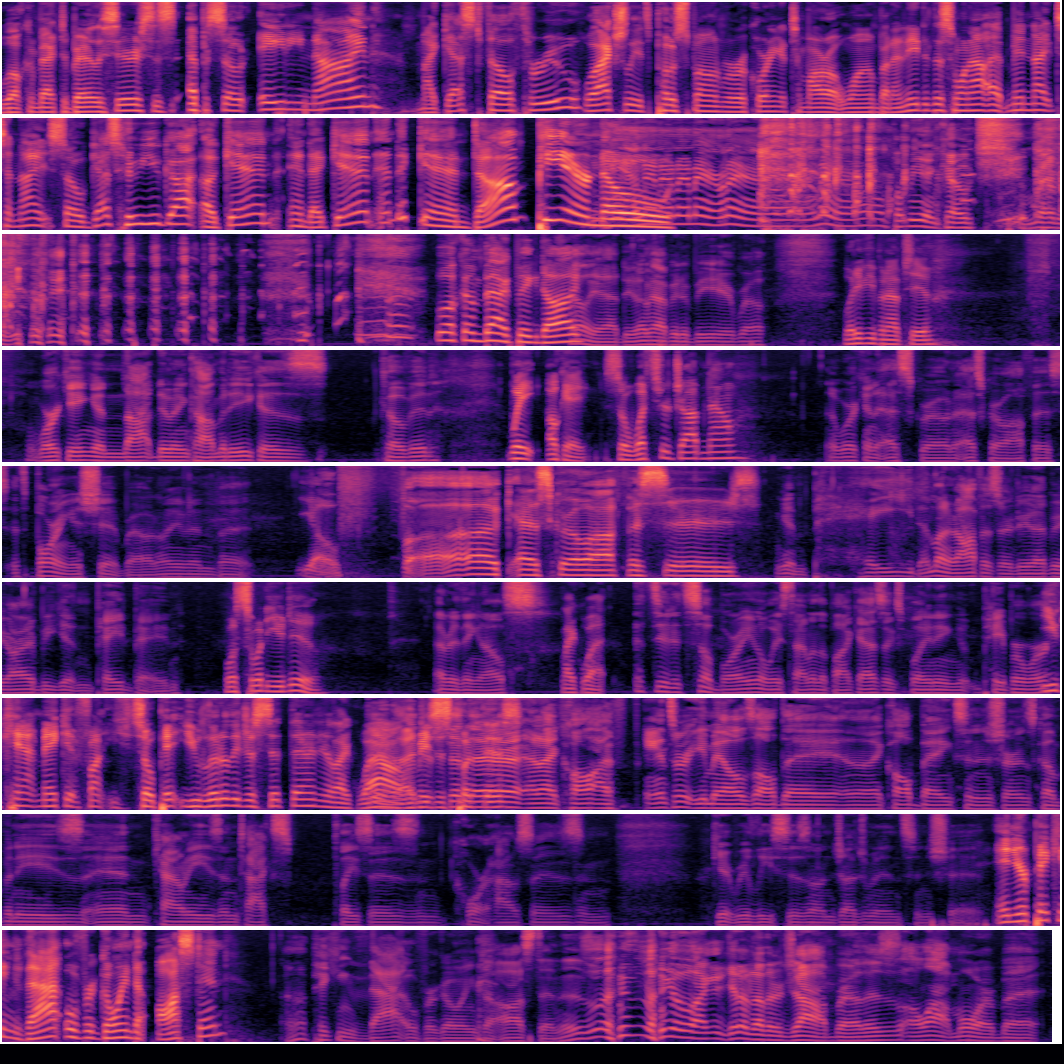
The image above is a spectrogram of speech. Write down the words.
Welcome back to Barely Serious. This is episode 89. My guest fell through. Well, actually, it's postponed. We're recording it tomorrow at 1, but I needed this one out at midnight tonight. So, guess who you got again and again and again? Dom Pierno. Put me in, coach. I'm ready. Welcome back, big dog. Hell yeah, dude. I'm happy to be here, bro. What have you been up to? Working and not doing comedy because COVID. Wait, okay. So, what's your job now? I work in escrow, in an escrow office. It's boring as shit, bro. I Don't even, but Yo, fuck escrow officers. I'm getting paid. I'm not an officer, dude. I'd be already be getting paid, paid. What, so what do you do? Everything else. Like what? It's, dude, it's so boring. You know, waste time on the podcast explaining paperwork. You can't make it fun. So, pa- you literally just sit there and you're like, Dude, wow, I me just, just sit put there this. and I call. I answer emails all day, and then I call banks and insurance companies and counties and tax places and courthouses and get releases on judgments and shit. And you're picking that over going to Austin? I'm not picking that over going to Austin. This is, like I could get another job, bro. There's a lot more, but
